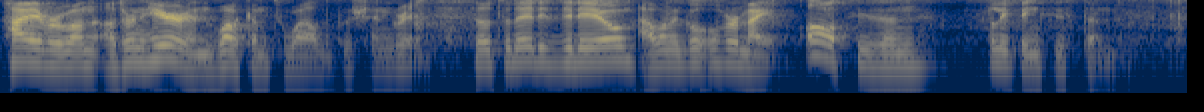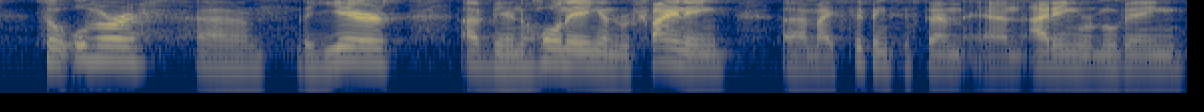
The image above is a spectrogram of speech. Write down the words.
Hi everyone, Adrian here and welcome to Wild Bush and Grit. So today this video, I want to go over my all-season sleeping system. So over um, the years, I've been honing and refining uh, my sleeping system and adding, removing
